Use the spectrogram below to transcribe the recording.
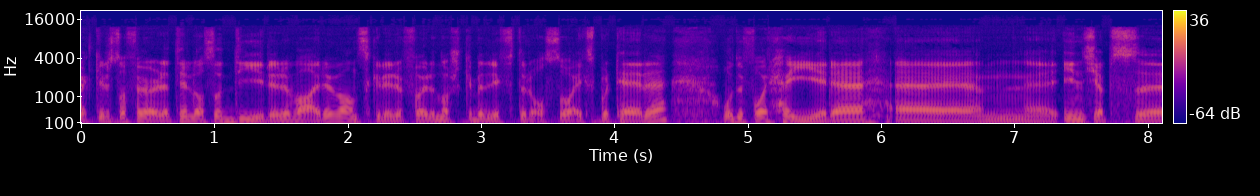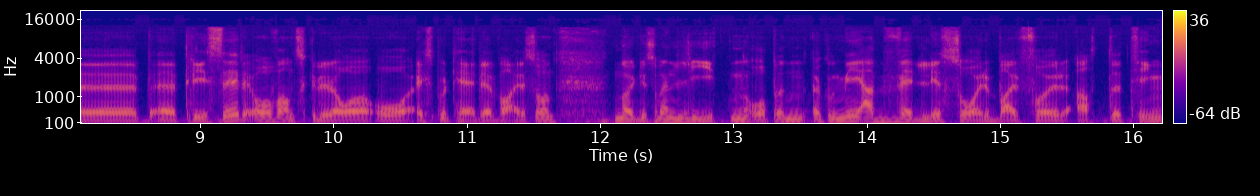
øker, så fører det til også dyrere varer, vanskeligere for norske bedrifter også å eksportere. Og du får høyere eh, innkjøpspriser og vanskeligere å, å, eksportere varer. Så Norge som en liten, åpen økonomi er veldig sårbar for at ting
